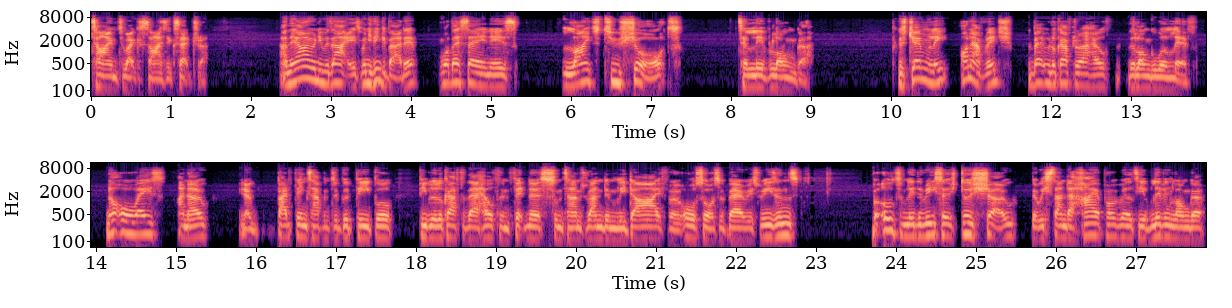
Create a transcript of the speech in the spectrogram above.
time to exercise, etc. And the irony with that is when you think about it, what they're saying is life's too short to live longer. Because generally, on average, the better we look after our health, the longer we'll live. Not always, I know, you know, bad things happen to good people. People who look after their health and fitness sometimes randomly die for all sorts of various reasons. But ultimately, the research does show that we stand a higher probability of living longer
